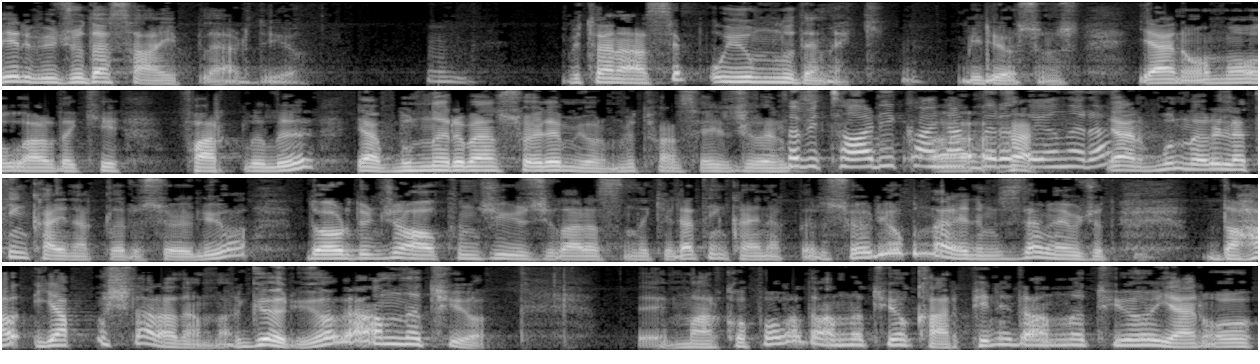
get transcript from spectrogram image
bir vücuda sahipler diyor. Mütenasip uyumlu demek biliyorsunuz. Yani o Moğollardaki farklılığı, yani bunları ben söylemiyorum lütfen seyircilerimiz. Tabii tarihi kaynaklara Ha, dayanarak. Yani bunları Latin kaynakları söylüyor. 4. 6. yüzyıl arasındaki Latin kaynakları söylüyor. Bunlar elimizde mevcut. Daha yapmışlar adamlar. Görüyor ve anlatıyor. E, Marco Polo da anlatıyor, Carpini de anlatıyor. Yani o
